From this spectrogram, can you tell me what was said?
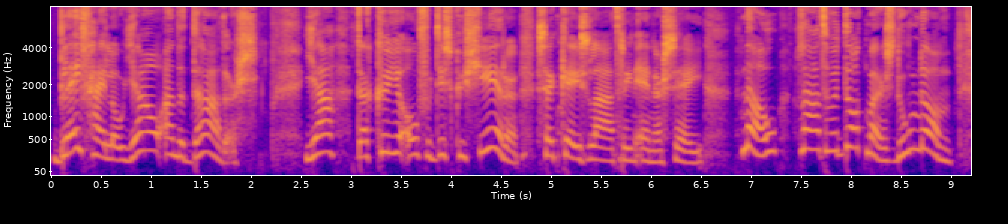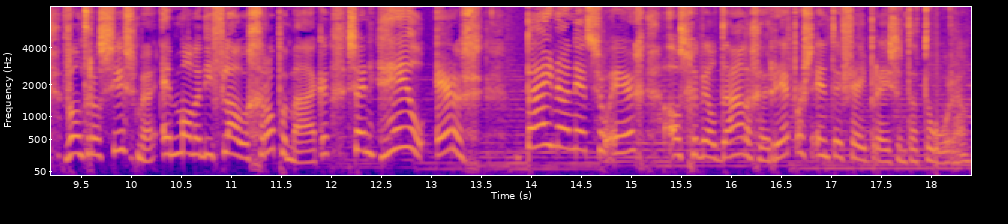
bleef hij loyaal aan de daders. Ja, daar kun je over discussiëren, zei Kees later in NRC. Nou, laten we dat maar eens doen dan. Want racisme en mannen die flauwe grappen maken zijn heel erg. Bijna net zo erg als gewelddadige rappers en tv-presentatoren.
